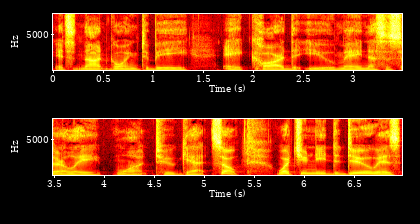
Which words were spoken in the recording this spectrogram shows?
it's not going to be a card that you may necessarily want to get. So, what you need to do is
